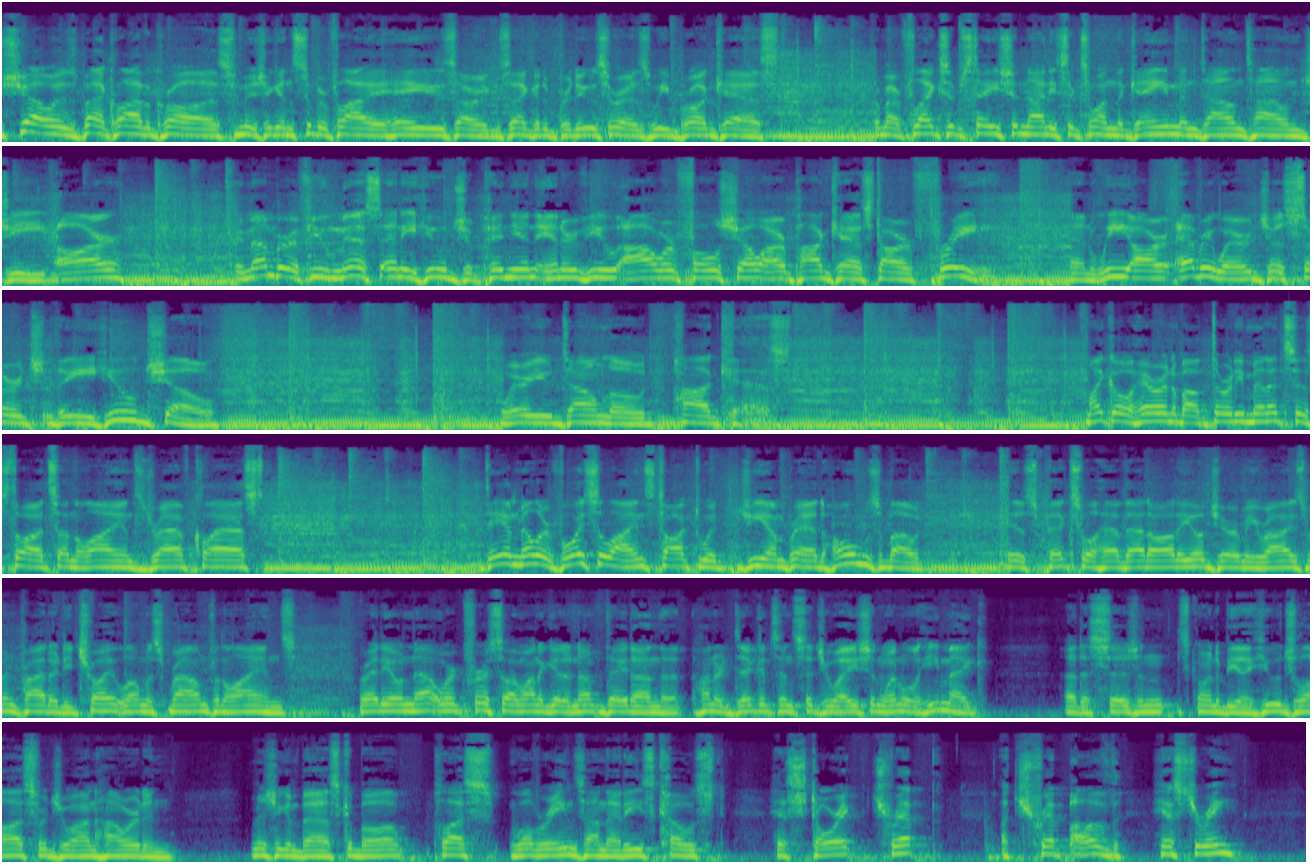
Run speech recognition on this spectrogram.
Show is back live across Michigan. Superfly Hayes, our executive producer, as we broadcast from our flagship station, 96.1 The Game in downtown GR. Remember, if you miss any huge opinion, interview, our full show, our podcast are free. And we are everywhere. Just search The Huge Show where you download podcasts. Mike O'Hara in about 30 minutes, his thoughts on the Lions draft class. Dan Miller, Voice Lions, talked with GM Brad Holmes about his picks. We'll have that audio. Jeremy Reisman, Pride of Detroit, Lomas Brown from the Lions Radio Network. First, I want to get an update on the Hunter Dickinson situation. When will he make a decision? It's going to be a huge loss for Juwan Howard and Michigan basketball. Plus, Wolverines on that East Coast historic trip, a trip of history.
